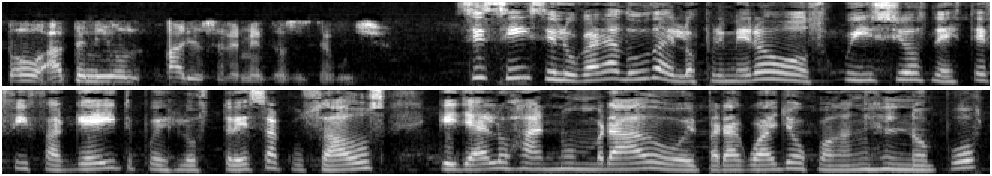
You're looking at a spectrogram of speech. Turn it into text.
todo ha tenido varios elementos este juicio. Sí, sí, sin lugar a duda. Y los primeros juicios de este FIFA Gate, pues los tres acusados que ya los han nombrado, el paraguayo Juan Ángel Nopost,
